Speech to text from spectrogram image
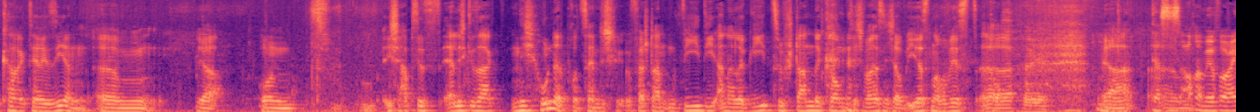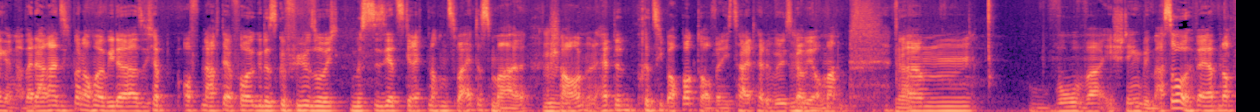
charakterisieren. Ähm, ja, und ich habe es jetzt ehrlich gesagt nicht hundertprozentig verstanden, wie die Analogie zustande kommt. Ich weiß nicht, ob ihr es noch wisst. Äh, Naja. ja, Das ist ähm, auch an mir vorbeigegangen. Aber daran sieht man auch mal wieder, also ich habe oft nach der Folge das Gefühl, so ich müsste sie jetzt direkt noch ein zweites Mal Mhm. schauen und hätte im Prinzip auch Bock drauf. Wenn ich Zeit hätte, würde ich es, glaube ich, auch machen. Ja. Ähm, wo war ich stehen geblieben? Achso, noch,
